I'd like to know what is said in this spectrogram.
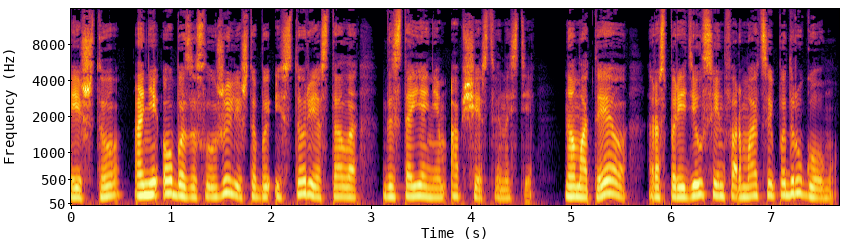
И что? Они оба заслужили, чтобы история стала достоянием общественности. Но Матео распорядился информацией по-другому.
